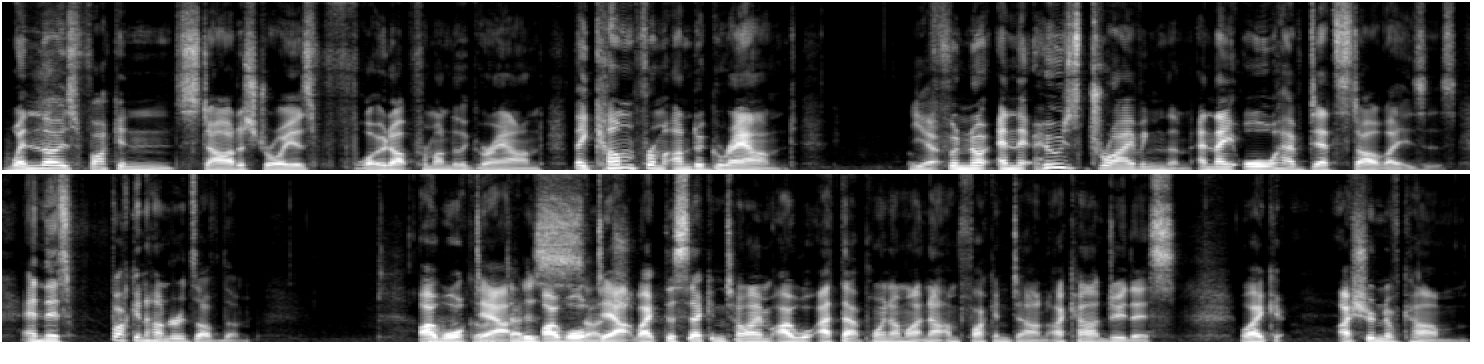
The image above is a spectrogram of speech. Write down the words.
When those fucking star destroyers float up from under the ground, they come from underground Yeah. for no, and the, who's driving them? And they all have Death Star lasers, and there's fucking hundreds of them. I oh walked Oh God, out. that is I walked such- out. Like the second time, I at that point I'm like, nah, I'm fucking done. I can't do this. Like I shouldn't have come.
